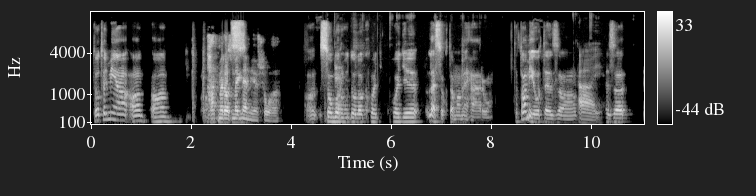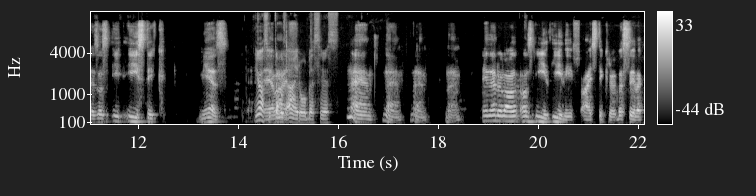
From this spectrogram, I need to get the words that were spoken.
Tudod, hogy mi a, a, a, a Hát mert az meg nem jön soha. A szomorú De... dolog, hogy, hogy leszoktam a meháról. Tehát amióta ez a, Áj. ez, a ez az e-stick, mi ez? Ja, azt hittem, az i beszélsz. Nem, nem, nem, nem. Én erről az e-leaf iStickről beszélek.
